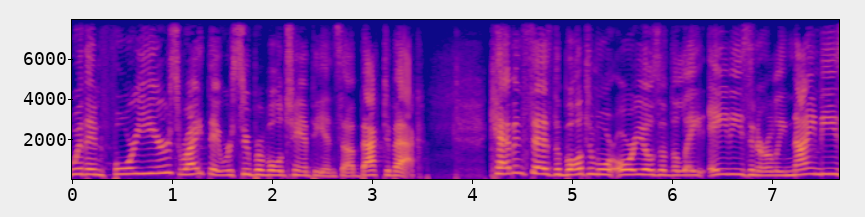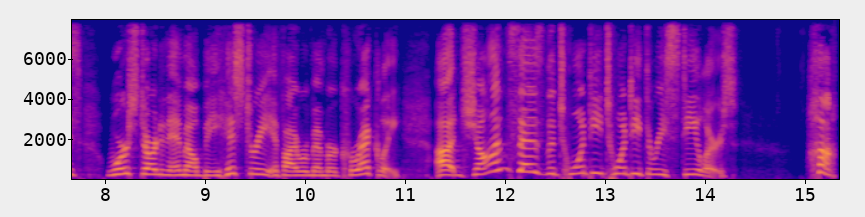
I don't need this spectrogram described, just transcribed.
Within four years, right? They were Super Bowl champions back to back. Kevin says the Baltimore Orioles of the late 80s and early 90s worst start in MLB history, if I remember correctly. Uh, John says the 2023 Steelers. Huh.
